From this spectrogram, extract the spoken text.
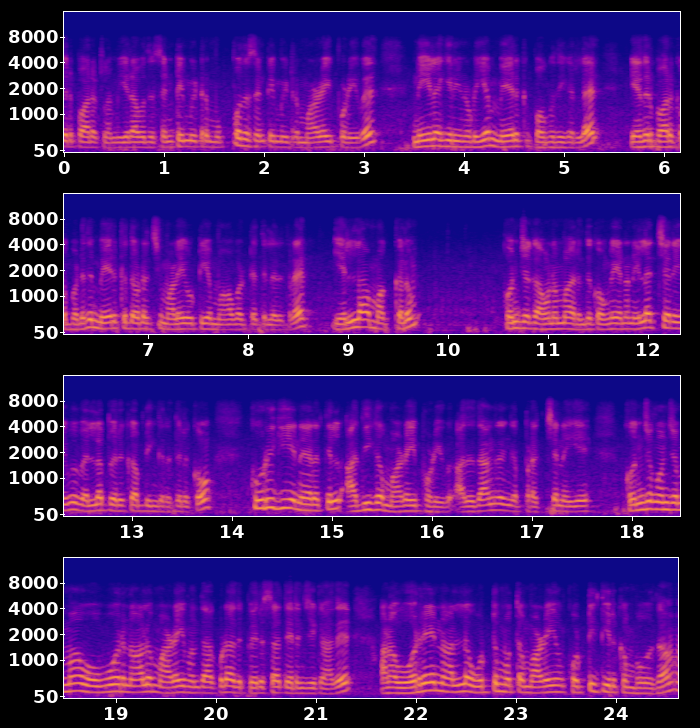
எதிர்பார்க்கலாம். இருபது சென்டிமீட்டர் முப்பது சென்டிமீட்டர் மழை பொழிவு நீலகிரியினுடைய மேற்கு பகுதிகளில் எதிர்பார்க்கப்படுது. மேற்கு தொடர்ச்சி மலையொட்டிய மாவட்டத்தில் இருக்கிற எல்லா மக்களும் கொஞ்சம் கவனமாக இருந்துக்கோங்க. ஏன்னா நிலச்சரிவு வெள்ளப்பெருக்கு அப்படிங்கிறது இருக்கும். குறுகிய நேரத்தில் அதிக மழை பொழிவு. அதுதாங்க இங்கே பிரச்சனையே. கொஞ்சம் கொஞ்சமாக ஒவ்வொரு நாளும் மழை வந்தால் கூட அது பெருசாக தெரிஞ்சுக்காது. ஆனால் ஒரே நாளில் ஒட்டுமொத்த மழையும் கொட்டி தீர்க்கும் போது தான்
